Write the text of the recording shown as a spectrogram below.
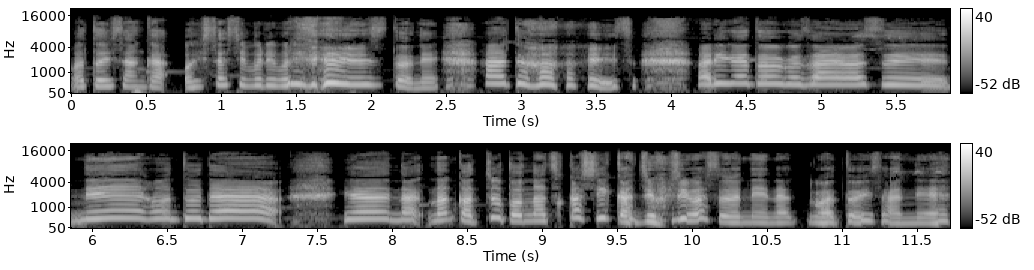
まといさんがお久しぶりぶりです。とね。 heart eyes。ありがとうございます。ねえ、ほんとだ。いやな、なんかちょっと懐かしい感じもしますよね。な、まといさんね。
